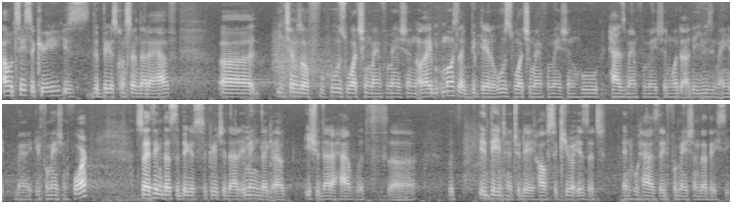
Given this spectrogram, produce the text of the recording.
I would say security is the biggest concern that I have. Uh, in terms of who's watching my information, or like most like big data, who's watching my information, who has my information, what are they using my, my information for? So I think that's the biggest security that I mean like uh, issue that I have with uh, with the internet today. How secure is it, and who has the information that they see?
